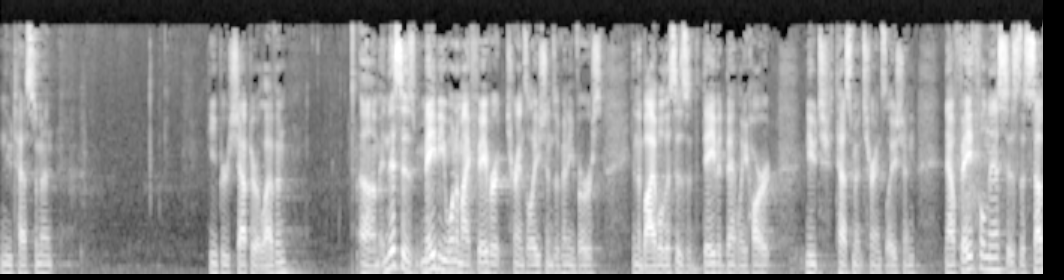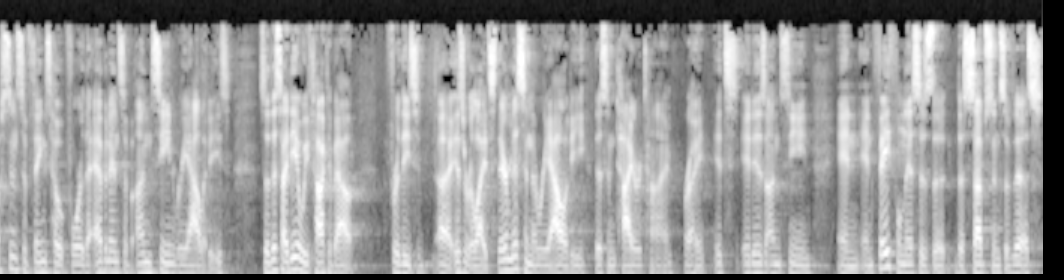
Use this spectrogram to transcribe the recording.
New Testament. Hebrews chapter 11. Um, and this is maybe one of my favorite translations of any verse in the Bible. This is David Bentley Hart New Testament translation. Now, faithfulness is the substance of things hoped for, the evidence of unseen realities. So, this idea we've talked about for these uh, Israelites, they're missing the reality this entire time, right? It's, it is unseen. And, and faithfulness is the, the substance of this.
